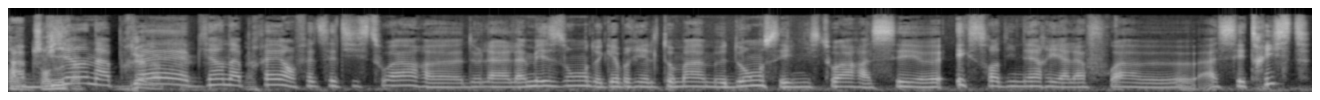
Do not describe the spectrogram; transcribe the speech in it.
ah, bien, après bien, après, en fait, cette histoire euh, de la, maison de Gabriel Thomas à Meudon, c'est une histoire assez extraordinaire et à la fois assez triste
